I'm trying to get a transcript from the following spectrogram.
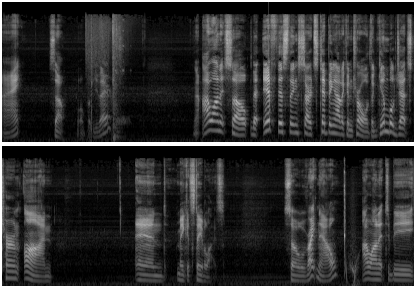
All right. So we'll put you there. Now I want it so that if this thing starts tipping out of control, the gimbal jets turn on and make it stabilize. So right now, I want it to be.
